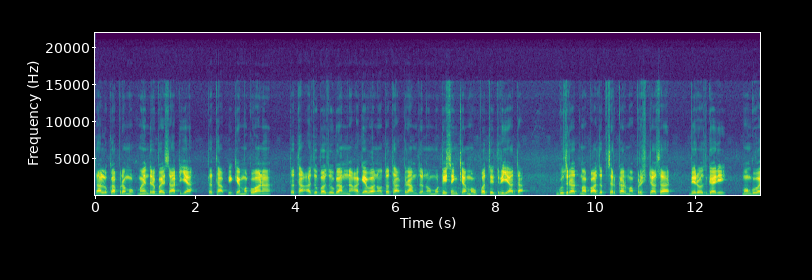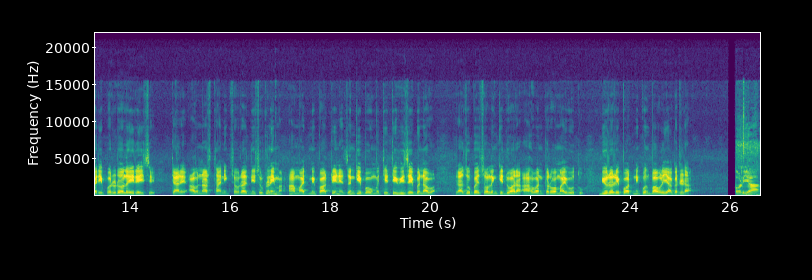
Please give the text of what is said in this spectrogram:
તાલુકા પ્રમુખ મહેન્દ્રભાઈ સાટિયા તથા પીકે મકવાણા તથા આજુબાજુ ગામના આગેવાનો તથા ગ્રામજનો મોટી સંખ્યામાં ઉપસ્થિત રહ્યા હતા. ગુજરાતમાં ભાજપ સરકારમાં ભ્રષ્ટાચાર, બેરોજગારી, મોંઘવારી, ભરડો લઈ રહી છે. ત્યારે આવનાર સ્થાનિક સ્વરાજની ચૂંટણીમાં આમ આદમી પાર્ટીને જંગી બહુમતીથી વિજય બનાવવા રાજુભાઈ સોલંકી દ્વારા આહવાન કરવામાં આવ્યું હતું. Bureau report Nikunj Bavaliya, Gadhada. Bavaliya,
